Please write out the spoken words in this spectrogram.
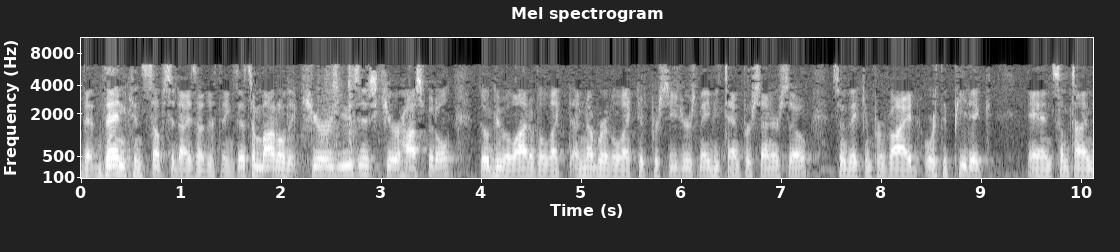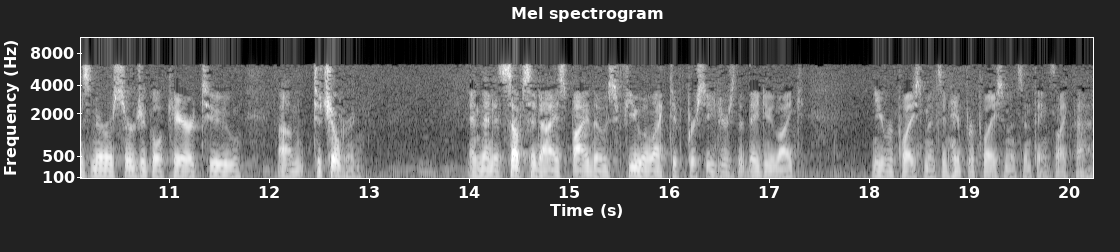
that then can subsidize other things. That's a model that Cure uses, Cure Hospital. They'll do a lot of elect, a number of elective procedures, maybe 10% or so, so they can provide orthopedic and sometimes neurosurgical care to um, to children. And then it's subsidized by those few elective procedures that they do, like knee replacements and hip replacements and things like that.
